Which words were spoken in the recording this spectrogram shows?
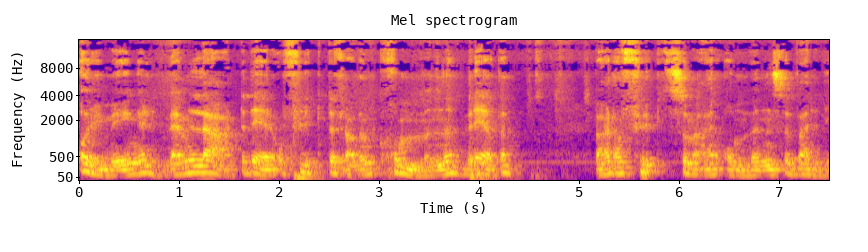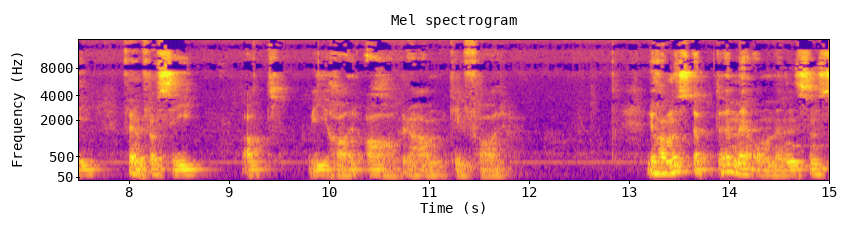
Ormeyngel, hvem lærte dere å flykte fra den kommende vrede? Vær da frukt som er omvendelse verdig, fremfor å si at vi har Abraham til far. Johannes støtte med omvendelsens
